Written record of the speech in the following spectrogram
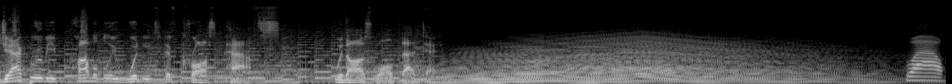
Jack Ruby probably wouldn't have crossed paths with Oswald that day. Wow.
